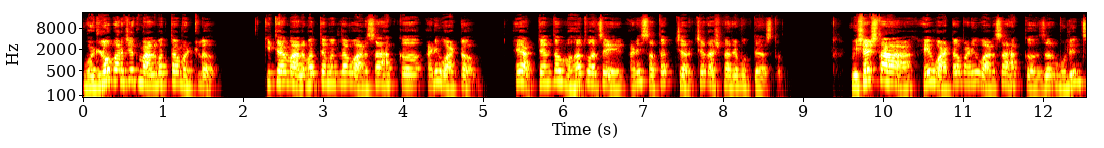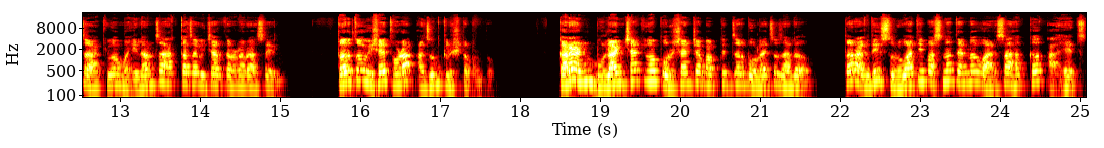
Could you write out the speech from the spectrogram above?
वडिलोपार्जित मालमत्ता म्हटलं की त्या मालमत्तेमधला वारसा हक्क आणि वाटप हे अत्यंत महत्त्वाचे आणि सतत चर्चेत असणारे मुद्दे असतात. विशेषतः हे वाटप आणि वारसा हक्क जर मुलींचा किंवा महिलांचा हक्काचा विचार करणारा असेल तर तो विषय थोडा अजून क्लिष्ट बनतो. कारण मुलांच्या किंवा पुरुषांच्या बाबतीत जर बोलायचं झालं तर अगदी सुरुवातीपासून त्यांना वारसा हक्क आहेच.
